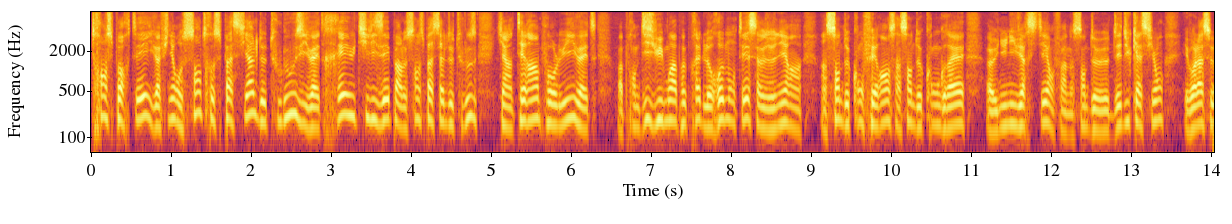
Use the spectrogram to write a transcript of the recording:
transporté. Il va finir au centre spatial de Toulouse. Il va être réutilisé par le centre spatial de Toulouse, qui a un terrain pour lui. Il va prendre 18 mois à peu près de le remonter. Ça va devenir un, centre de conférence, un centre de congrès, une université, enfin un centre d'éducation. Et voilà, ce,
